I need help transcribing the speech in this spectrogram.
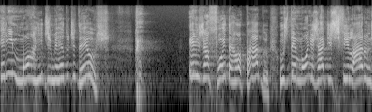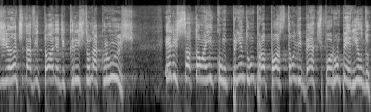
Ele morre de medo de Deus. Ele já foi derrotado. Os demônios já desfilaram diante da vitória de Cristo na cruz. Eles só estão aí cumprindo um propósito, estão libertos por um período,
